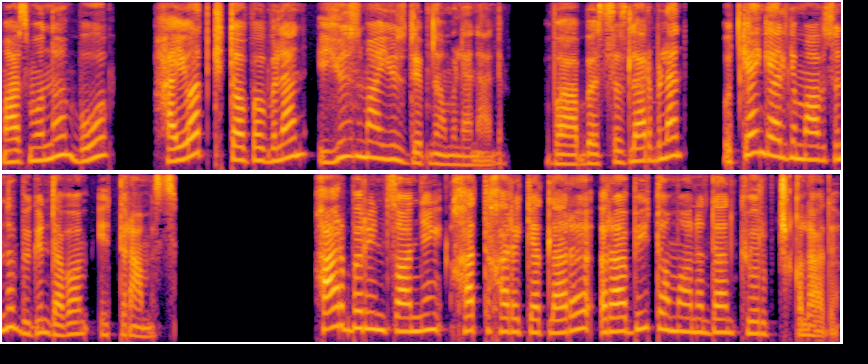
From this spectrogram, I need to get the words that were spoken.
mazmuni bu hayot kitobi bilan yuzma yuz deb nomlanadi va biz sizlar bilan o'tgan galgi mavzuni bugun davom ettiramiz. Har bir insonning xatti harakatlari rabbiy tomonidan ko'rib chiqiladi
